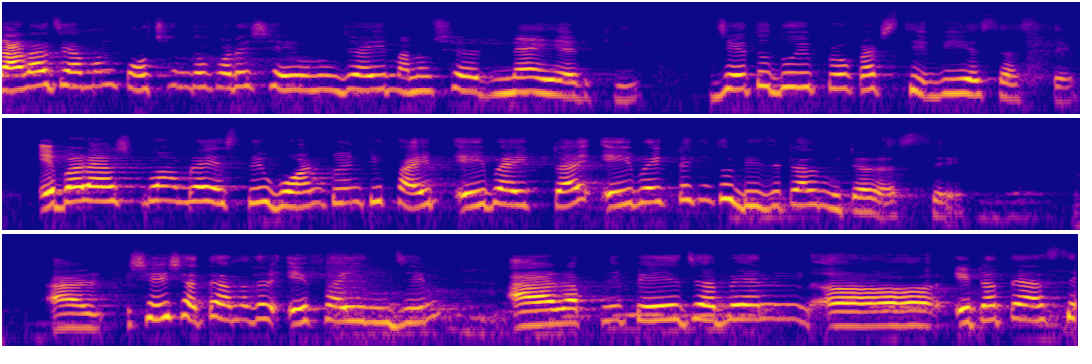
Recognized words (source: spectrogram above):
যারা যেমন পছন্দ করে সেই অনুযায়ী মানুষের নেয় আর কি। যেহেতু দুই প্রকার সিবিএস আছে এবার আসব আমরা এসপি ওয়ান টোয়েন্টি ফাইভ এই বাইকটায়। এই বাইকটা কিন্তু ডিজিটাল মিটার আছে আর সেই সাথে আমাদের এফআই ইঞ্জিন আর আপনি পেয়ে যাবেন এটাতে আছে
